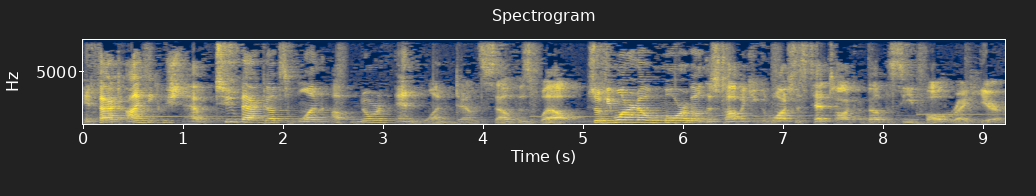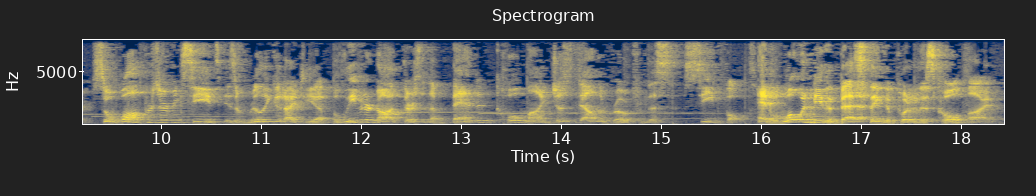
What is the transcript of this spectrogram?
In fact, I think we should have two backups, one up north and one down south as well. So if you want to know more about this topic, you can watch this TED Talk about the seed vault right here. So while preserving seeds is a really good idea, believe it or not, there's an abandoned coal mine just down the road from this seed vault. And what would be the best thing to put in this coal mine?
